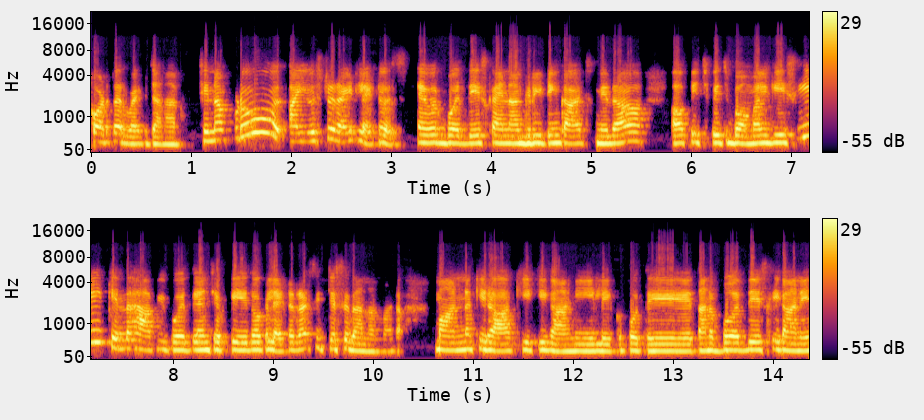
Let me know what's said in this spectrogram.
కొడతారు బయట జనాలు. చిన్నప్పుడు I use to write letters ఎవరి బర్త్డేస్ కైనా గ్రీటింగ్ కార్డ్స్ మీద పిచ్చి పిచ్చి బొమ్మలు గీసి కింద హ్యాపీ బర్త్డే అని చెప్పి ఏదో ఒక లెటర్ రాసి ఇచ్చేసేదాన్ని అనమాట మా అన్నకి రాఖీకి కానీ లేకపోతే తన బర్త్డేస్కి కానీ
